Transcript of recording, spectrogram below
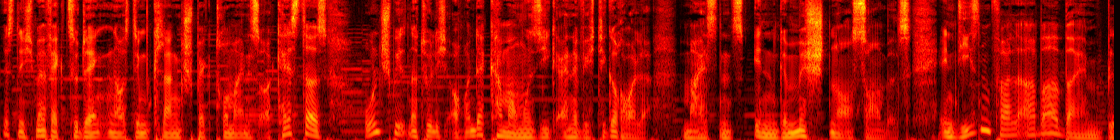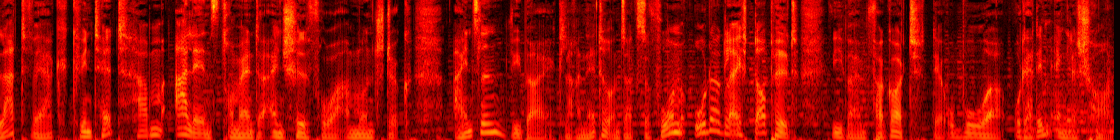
ist nicht mehr wegzudenken aus dem Klangspektrum eines Orchesters und spielt natürlich auch in der Kammermusik eine wichtige Rolle, meistens in gemischten Ensembles. In diesem Fall aber beim Blattwerk-Quintett haben alle Instrumente ein Schilfrohr am Mundstück. Einzeln, wie bei Klarinette und Saxophon, oder gleich doppelt, wie beim Fagott, der Oboe oder dem Englischhorn.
